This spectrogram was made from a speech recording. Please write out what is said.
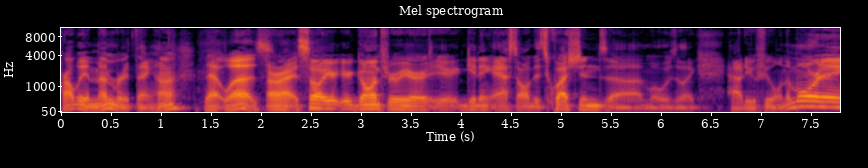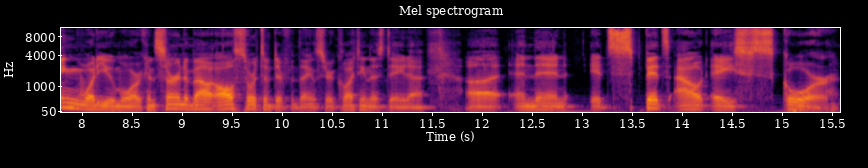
probably a memory thing, huh? that was. All right, so you're, you're going through, you're, you're getting asked all these questions. Uh, what was it like? How do you feel in the morning? What are you more concerned about? All sorts of different things. So you're collecting this data, uh, and then it spits out a score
